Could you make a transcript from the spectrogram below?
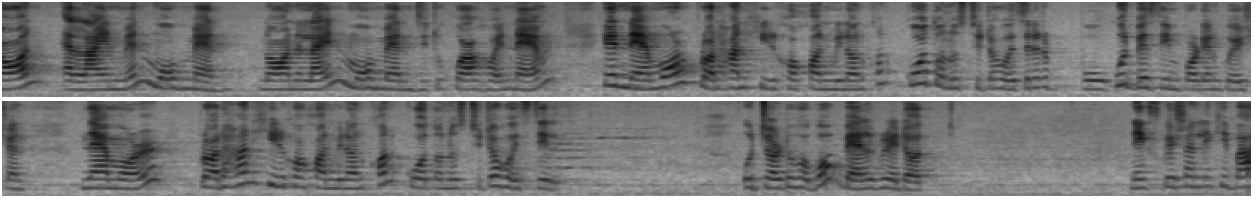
non alignment movement non align movement যিটো কোৱা হয় নেম সেই নেমৰ প্ৰধান শীৰ্ষ সন্মিলনখন ক'ত অনুষ্ঠিত হৈছিল এইটো বহুত বেছি ইম্পৰ্টেণ্ট কুৱেশ্যন নেমৰ প্ৰধান শীৰ্ষ সন্মিলনখন ক'ত অনুষ্ঠিত হৈছিল? উত্তৰটো হ'ব বেলগ্ৰেডত। নেক্সট কুৱেশ্যন লিখিবা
